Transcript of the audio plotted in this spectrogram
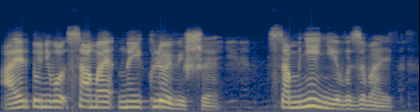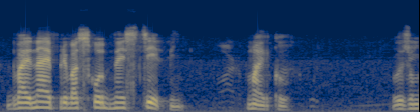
А это у него самое наиклевейшее. Сомнение вызывает. Двойная превосходная степень. Майкл. В изумлении.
